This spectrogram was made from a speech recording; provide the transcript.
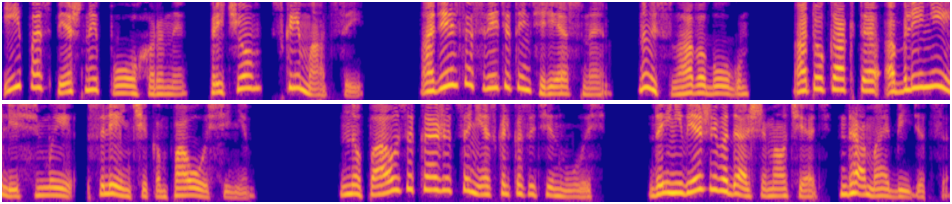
и поспешные похороны, причем с кремацией. А дельце светит интересное. Ну и слава богу. А то как-то обленились мы с Ленчиком по осени. Но пауза, кажется, несколько затянулась. Да и невежливо дальше молчать, дамы обидятся.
